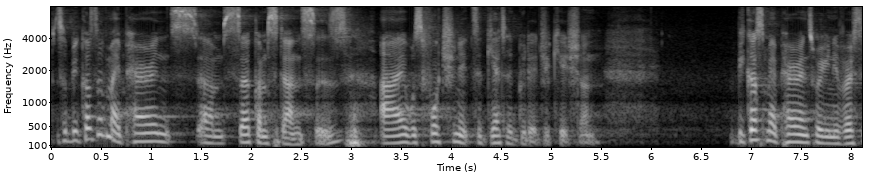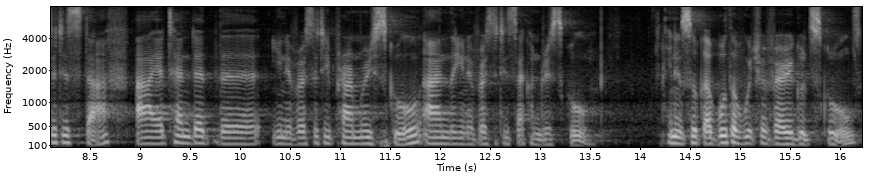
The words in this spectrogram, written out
so because of my parents' um, circumstances, I was fortunate to get a good education. Because my parents were university staff, I attended the university primary school and the university secondary school in Nsukka, both of which were very good schools.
